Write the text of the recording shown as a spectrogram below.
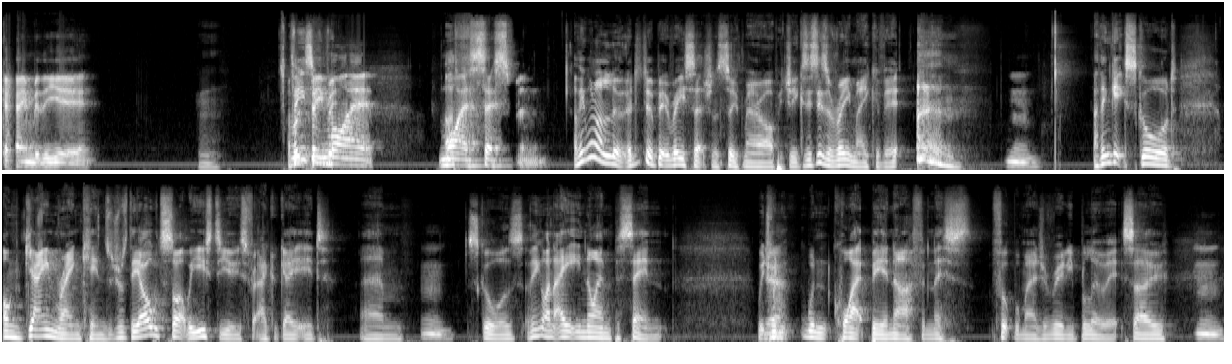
game of the year. Hmm. I think would be my my th- assessment. I think when I looked, I did do a bit of research on Super Mario RPG because this is a remake of it. mm. I think it scored on Game Rankings, which was the old site we used to use for aggregated um, mm. scores. I think on eighty nine percent, which yeah. wouldn't, wouldn't quite be enough unless Football Manager really blew it. So Mm.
